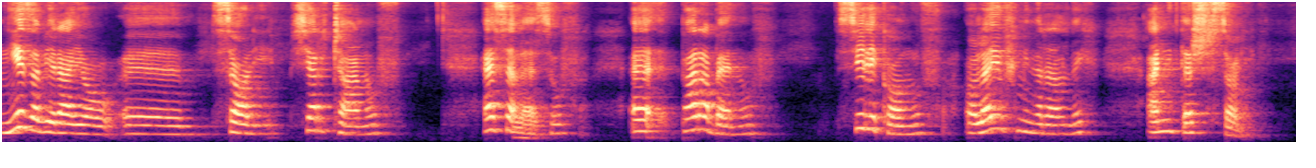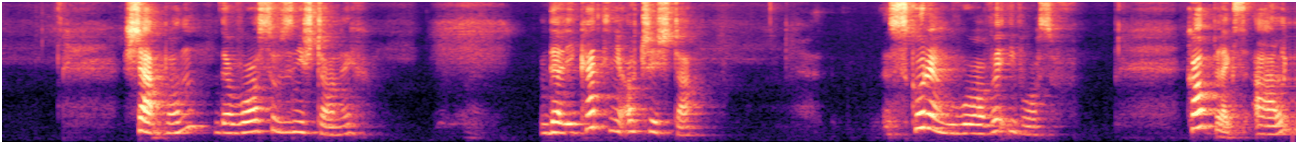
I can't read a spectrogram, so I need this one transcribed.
Nie zawierają soli, siarczanów, SLS-ów, e, parabenów, silikonów, olejów mineralnych, ani też soli. Szampon do włosów zniszczonych delikatnie oczyszcza skórę głowy i włosów. Kompleks alg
